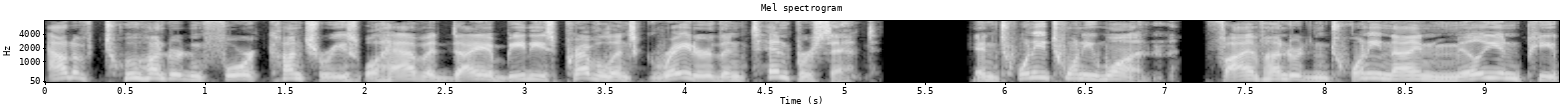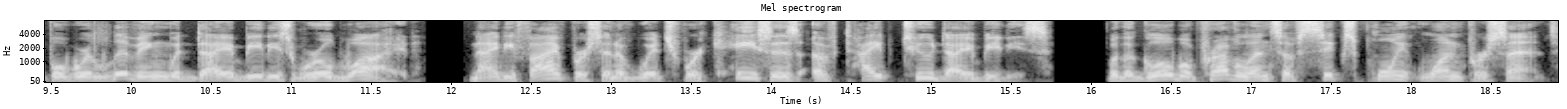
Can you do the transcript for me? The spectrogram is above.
out of 204 countries will have a diabetes prevalence greater than 10%. In 2021, 529 million people were living with diabetes worldwide, 95% of which were cases of type 2 diabetes, with a global prevalence of 6.1%.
